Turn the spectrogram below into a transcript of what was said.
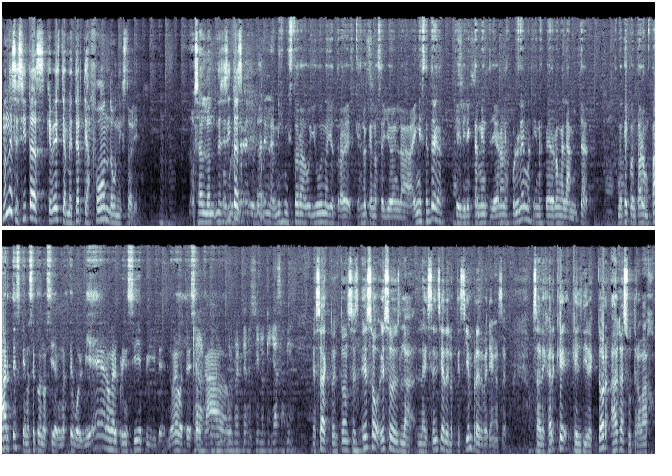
No necesitas, que bestia, meterte a fondo una historia. O sea, lo necesitas... en la misma historia y una y otra vez, que es lo que no sé yo en, la, en esta entrega, que directamente llegaron los problemas y no esperaron a la mitad sino que contaron partes que no se conocían, no es que volvieron al principio y de nuevo te decían cada... Volverte a decir lo que ya sabías. Exacto, entonces eso, eso es la, esencia de lo que siempre deberían hacer. O sea, dejar que, el director haga su trabajo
